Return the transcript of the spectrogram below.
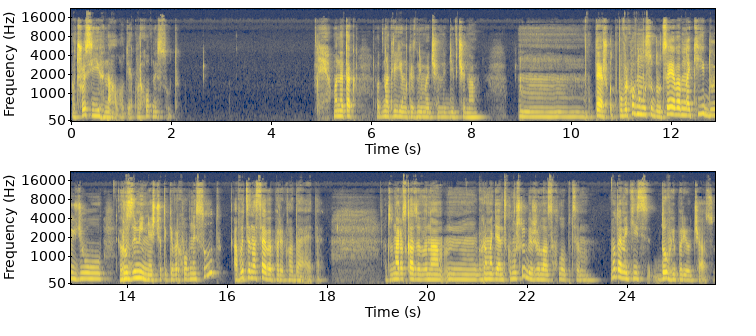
От щось її гнало, от як Верховний суд. У мене так одна клієнтка з Німеччини, дівчина. Теж, от по Верховному суду, це я вам накидую розуміння, що таке Верховний суд, а ви це на себе перекладаєте. От вона розказує, вона в громадянському шлюбі жила з хлопцем. Ну, там якийсь довгий період часу.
